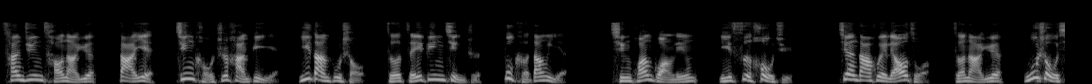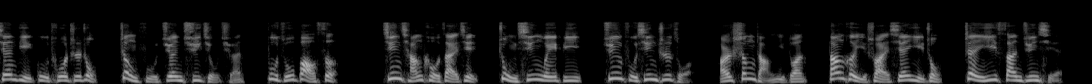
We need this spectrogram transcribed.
参军曹纳曰：“大业，京口之汉必也。一旦不守，则贼兵尽之，不可当也。请还广陵，以嗣后举。”见大会辽左，则纳曰：“吾受先帝故托之重，正负捐躯九泉，不足报色。今强寇在近，众兴威逼，君负心之左，而生长异端。”当何以率先义众镇一三军邪？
